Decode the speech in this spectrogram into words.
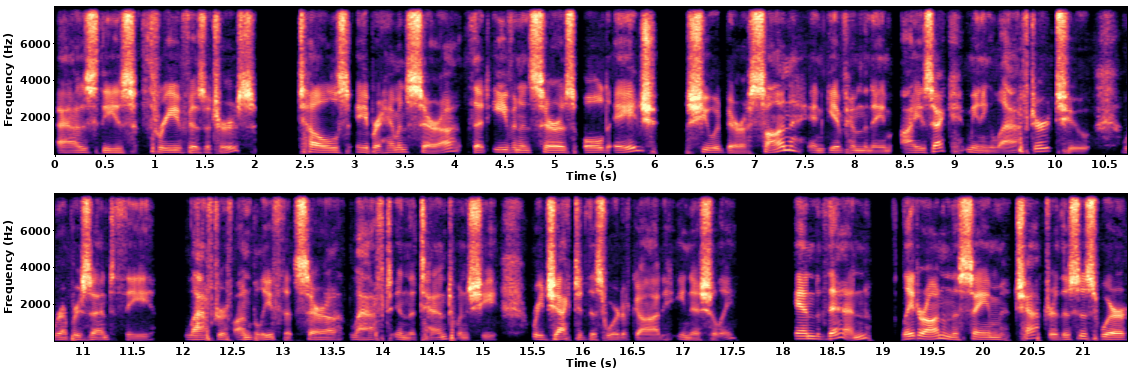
as these three visitors, tells Abraham and Sarah that even in Sarah's old age, she would bear a son and give him the name Isaac, meaning laughter, to represent the laughter of unbelief that Sarah laughed in the tent when she rejected this word of God initially. And then later on in the same chapter, this is where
